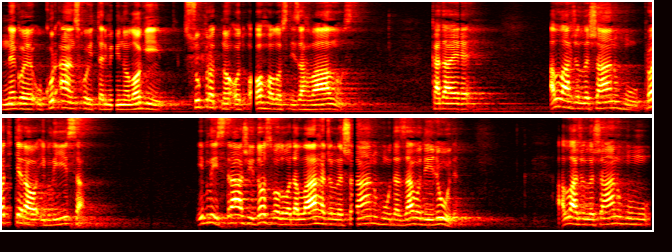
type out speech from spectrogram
nego je u kuranskoj terminologiji suprotno od oholosti zahvalnost. Kada je Allah Želešanuhu protjerao Iblisa, Iblis traži dozvolu od Allaha Đelešanuhu da zavodi ljude. Allah Đelešanuhu mu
